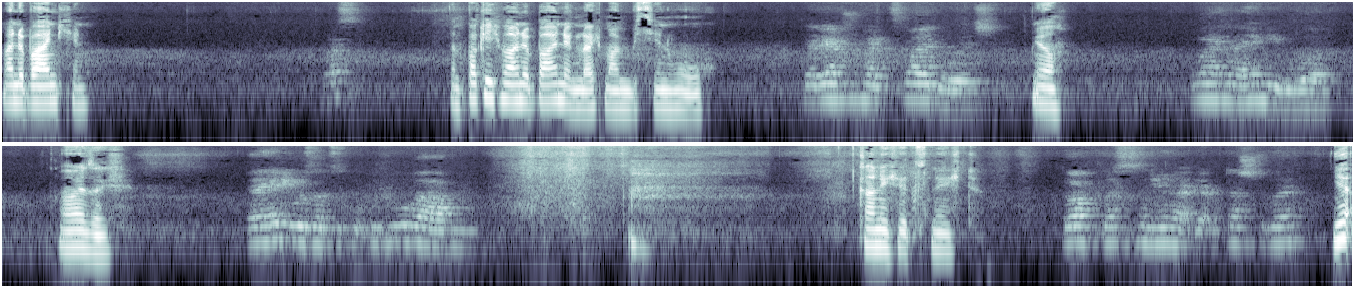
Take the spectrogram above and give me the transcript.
Meine Beinchen. Was? Dann packe ich meine Beine gleich mal ein bisschen hoch. Ja, wir haben schon mal zwei durch. Ja, Und man hat eine Handyuhr. weiß ich. Deine Handyuhr sollst du wie viel Uhr haben. Kann ich jetzt nicht. Doch, das ist in ihrer Tasche drin. Ja,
